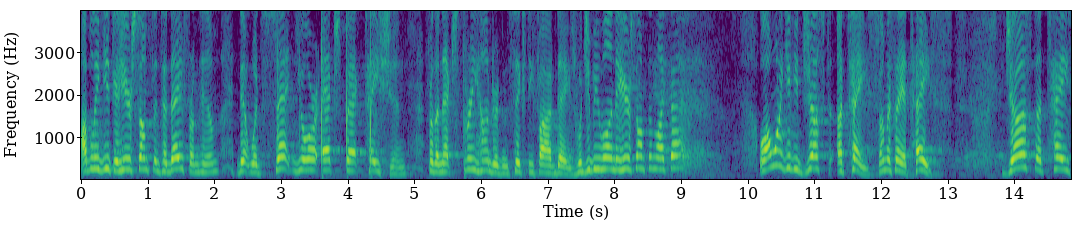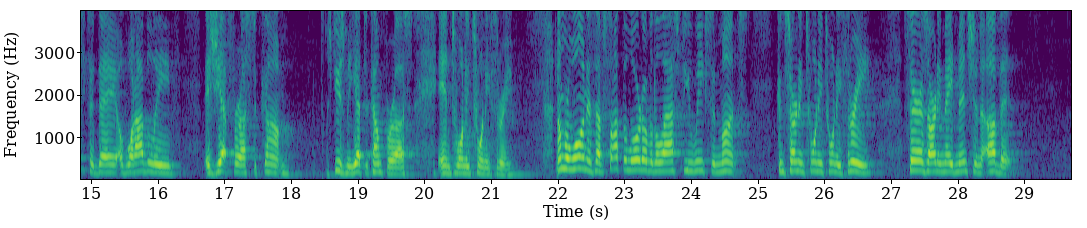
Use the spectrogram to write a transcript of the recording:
I believe you could hear something today from him that would set your expectation for the next 365 days. Would you be willing to hear something like that? Well, I want to give you just a taste. Somebody say a taste. Just a taste today of what I believe is yet for us to come, excuse me, yet to come for us in 2023. Number one is I've sought the Lord over the last few weeks and months concerning 2023. Sarah's already made mention of it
